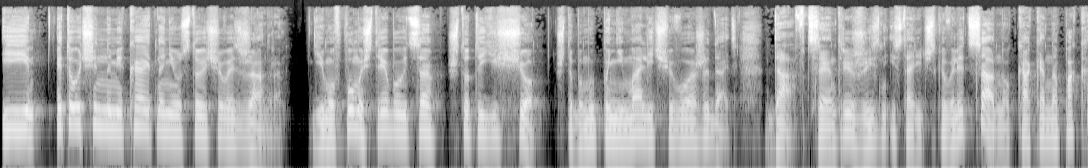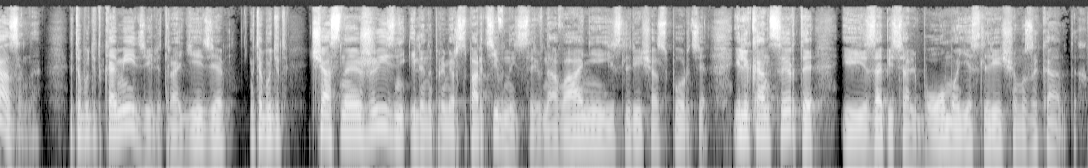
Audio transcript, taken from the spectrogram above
И это очень намекает на неустойчивость жанра. Ему в помощь требуется что-то еще, чтобы мы понимали, чего ожидать. Да, в центре жизнь исторического лица, но как она показана? Это будет комедия или трагедия? Это будет частная жизнь или, например, спортивные соревнования, если речь о спорте? Или концерты и запись альбома, если речь о музыкантах?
